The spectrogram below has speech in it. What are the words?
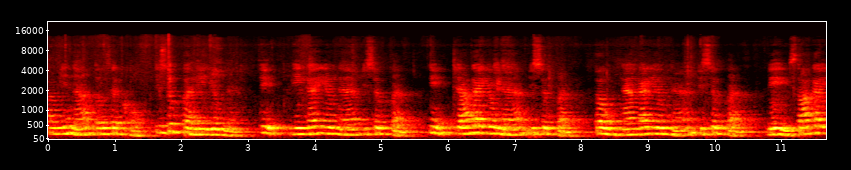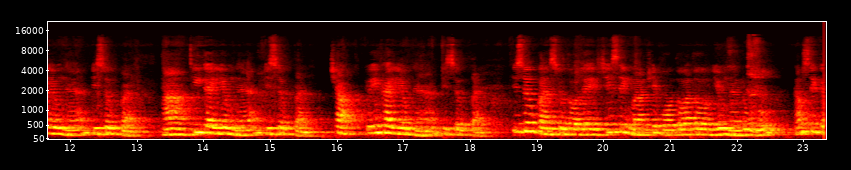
သာမင်းနာ30ခုပစ္စုပန်လေးယုံနာတိဒီကယုံနာပစ္စုပန်နိကြာကယုံနာပစ္စုပန်သုံးနာကယုံနာပစ္စုပန်လေးစာကယုံနာပစ္စုပန်ငါထိကယုံနာပစ္စုပန် 6 တွေးကယုံနာပစ္စုပန်ပစ္စုပန်ဆိုတော့လေရှင်းစိတ်မှာဖြစ်ပေါ်သောသောယုံနာတို့ကိုနောက်စိတ်က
